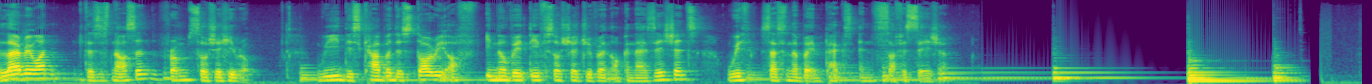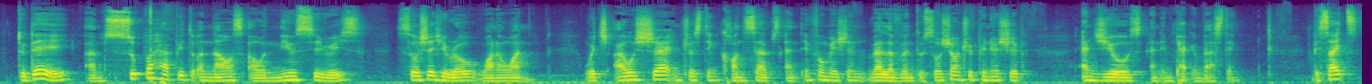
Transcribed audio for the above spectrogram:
Hello everyone, this is Nelson from Social Hero. We discover the story of innovative social driven organizations with sustainable impacts in Southeast Asia. Today, I'm super happy to announce our new series, Social Hero 101, which I will share interesting concepts and information relevant to social entrepreneurship, NGOs, and impact investing. Besides,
